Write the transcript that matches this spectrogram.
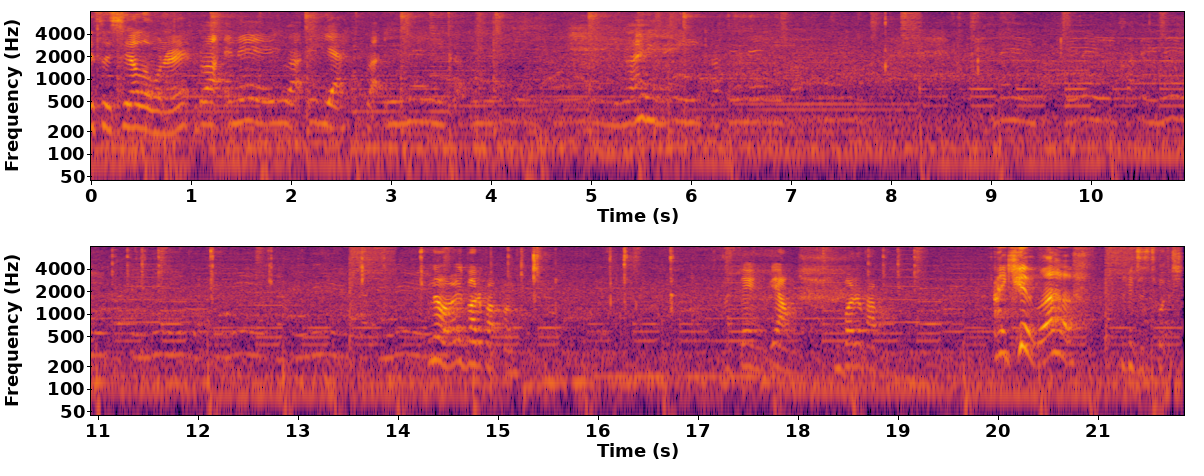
It's this yellow one, right? Rotten egg. Rotten. Yeah. Rotten egg. Rotten egg. Rotten egg. Rotten egg. Rotten egg. Rotten egg. Rotten egg. No, it's butter popcorn. Yeah, butter popcorn. I give up. I just twitched.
